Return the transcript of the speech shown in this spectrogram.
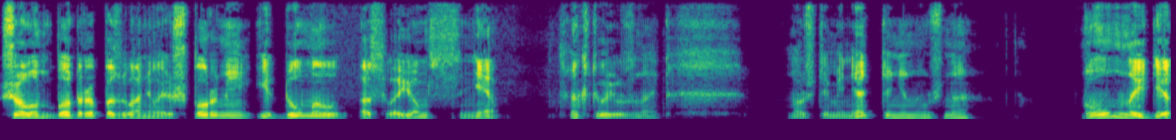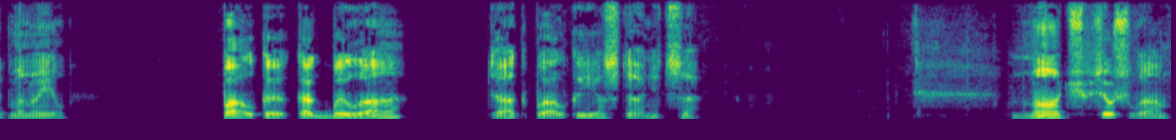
Шел он бодро, позванивая шпорами, и думал о своем сне. А кто его знает? Может, и менять-то не нужно? Умный дед Мануил. Палка как была, так палка и останется. Ночь все шла.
